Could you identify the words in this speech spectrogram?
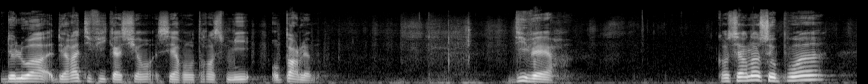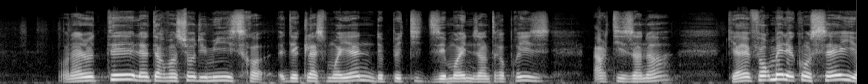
de loi de ratification seront transmis au Parlement. Divers. Concernant ce point, on a noté l'intervention du ministre des classes moyennes, de petites et moyennes entreprises, artisanat, qui a informé les conseils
